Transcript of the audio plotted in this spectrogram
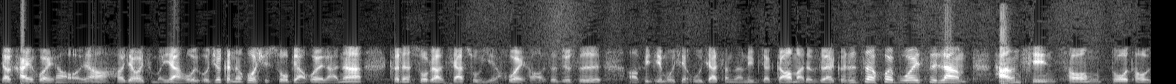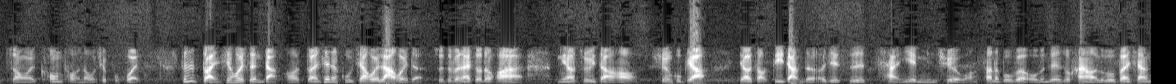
要开会哦，要好像会怎么样？我我觉得可能或许缩表会啦，那可能缩表加速也会哦。这就是啊，毕竟目前物价上涨率比较高嘛，对不对？可是这会不会是让行情从多头转为空头呢？我觉得不会。但是短线会震荡哦，短线的股价会拉回的。所以这边来说的话，你要注意到哈，选股票。要找低档的，而且是产业明确往上的部分。我们之前所看好的部分，像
